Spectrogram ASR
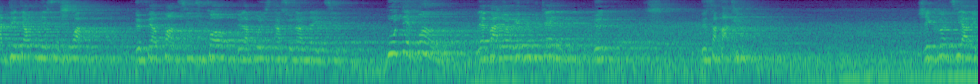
a déterminé son choix de faire partie du corps de la police nationale d'Haïti pour défendre les valeurs républicaines de, de sa patrie. J'ai grandi avec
